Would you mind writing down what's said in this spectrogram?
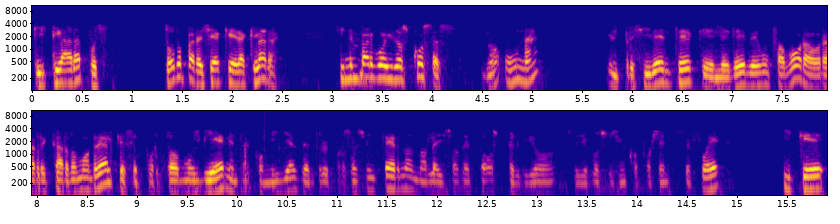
y Clara, pues todo parecía que era Clara. Sin embargo, hay dos cosas, ¿no? Una, el presidente que le debe un favor ahora a Ricardo Monreal, que se portó muy bien, entre comillas, dentro del proceso interno, no la hizo de todos, perdió, se llevó su 5% y se fue, y que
